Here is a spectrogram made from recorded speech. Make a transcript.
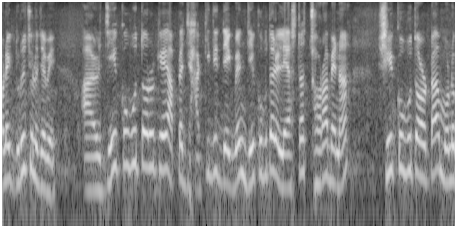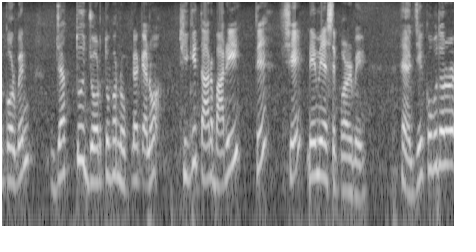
অনেক দূরে চলে যাবে। আর যে কবুতরকে আপনি ঝাঁকি দিয়ে দেখবেন, যে কবুতরের লেজটা ছড়াবে না, সেই কবুতরটা মনে করবেন যত জ্বর হোক না কেন, ঠিকই তার বাড়িতে সে নেমে আসতে পারবে। হ্যাঁ যে কবুতরের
